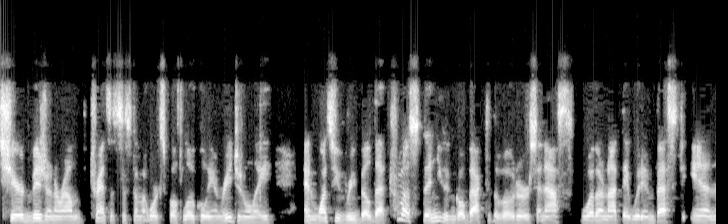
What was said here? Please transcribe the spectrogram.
shared vision around the transit system that works both locally and regionally. And once you rebuild that trust, then you can go back to the voters and ask whether or not they would invest in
